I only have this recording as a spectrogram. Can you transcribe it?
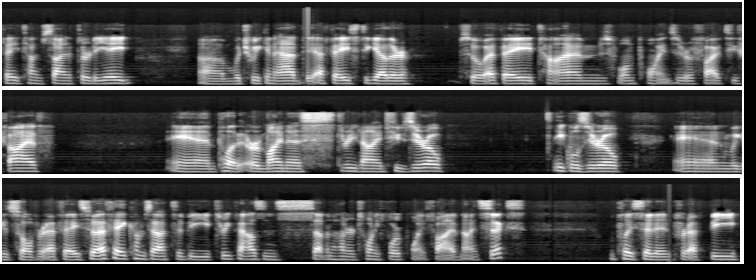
FA times sine of 38, um, which we can add the FAs together. So FA times 1.0525 and plus or minus 3920 equals zero and we can solve for FA. So FA comes out to be 3,724.596. We place that in for FB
